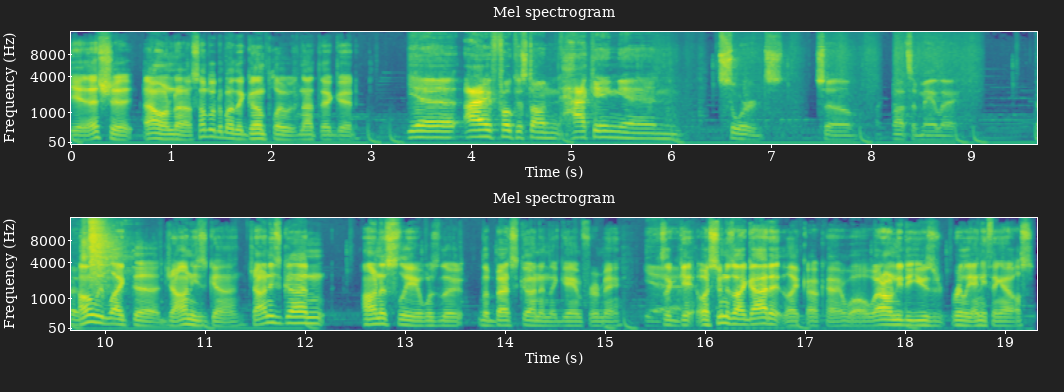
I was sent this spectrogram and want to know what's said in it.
Yeah, that shit. I don't know. Something about the gunplay was not that good. Yeah, I focused on hacking and swords, so like, lots of melee. I only like the Johnny's gun. Johnny's gun, honestly, it was the the best gun in the game for me. Yeah. as soon as I got it, like, okay, well, I don't need to use really anything else.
